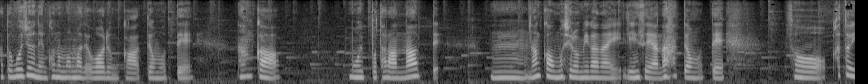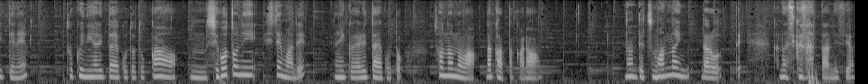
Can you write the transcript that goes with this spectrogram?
あと50年このままで終わるんかって思ってなんかもう一歩足らんなって。うんなんか面白みがない人生やなって思って。そうかといってね特にやりたいこととか、うん、仕事にしてまで何かやりたいことそんなのはなかったからなんてつまんないんだろうって悲しくなったんですよ。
